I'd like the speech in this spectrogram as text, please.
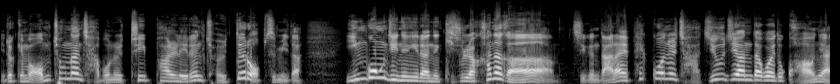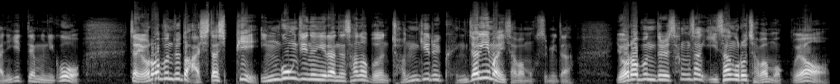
이렇게 뭐 엄청난 자본을 투입할 일은 절대로 없습니다. 인공지능이라는 기술력 하나가 지금 나라의 패권을 좌지우지한다고 해도 과언이 아니기 때문이고 자 여러분들도 아시다시피 인공지능이라는 산업은 전기를 굉장히 많이 잡아먹습니다. 여러분들 상상 이상으로 잡아먹고요.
